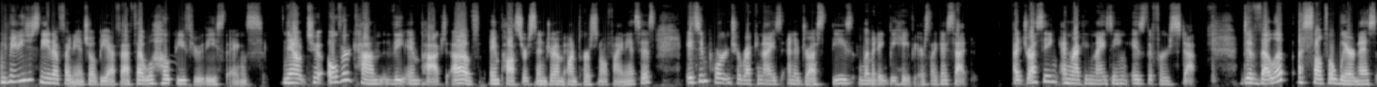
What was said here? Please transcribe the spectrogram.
Maybe you just need a financial BFF that will help you through these things. Now, to overcome the impact of imposter syndrome on personal finances, it's important to recognize and address these limiting behaviors. Like I said, Addressing and recognizing is the first step. Develop a self awareness,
